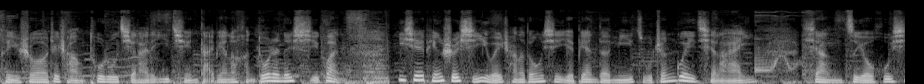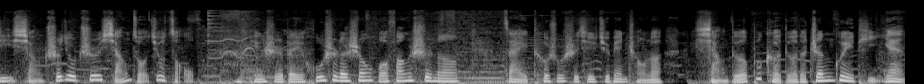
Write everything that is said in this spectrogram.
可以说，这场突如其来的疫情改变了很多人的习惯，一些平时习以为常的东西也变得弥足珍贵起来，像自由呼吸，想吃就吃，想走就走。平时被忽视的生活方式呢，在特殊时期却变成了想得不可得的珍贵体验。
